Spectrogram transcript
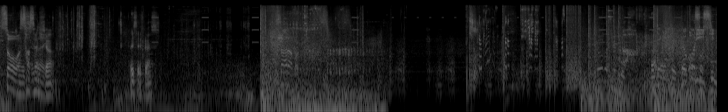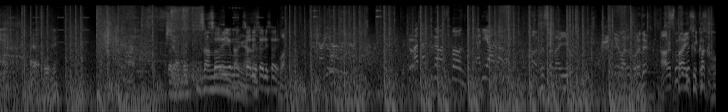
そうはさせない Shot. Play safe, guys. さらば残り1名 I have 40. 残 Sorry, 念だ Omen. が Sorry, sorry, sorry. 側スポーンキャリアダウン外さないよではこれでアスパイク確保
